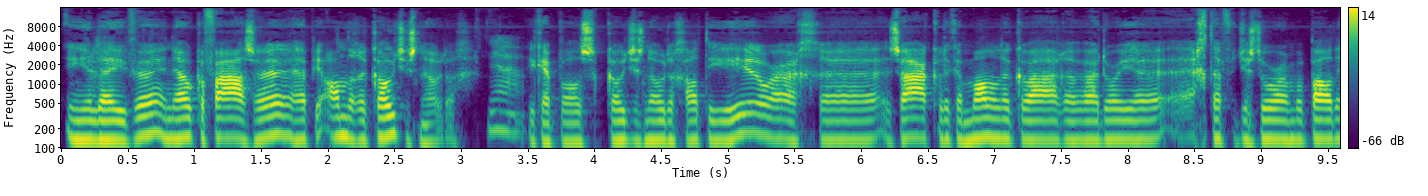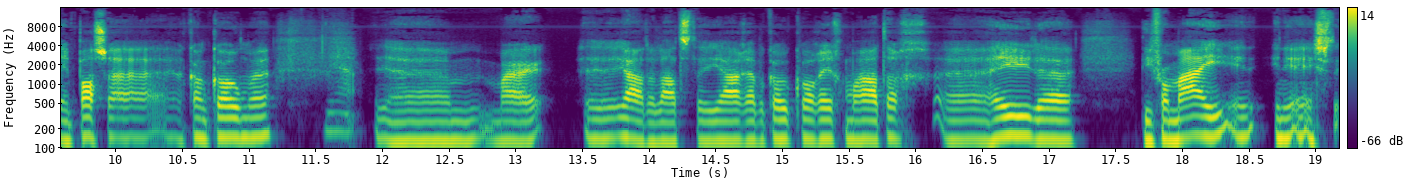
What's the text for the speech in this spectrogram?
in je leven, in elke fase, heb je andere coaches nodig. Ja, Ik heb wel eens coaches nodig gehad die heel erg eh, zakelijk en mannelijk waren, waardoor je echt eventjes door een bepaalde impasse eh, kan komen. ja, Ehm, maar eh, ja, de laatste jaren heb ik ook wel regelmatig hele, die voor mij in, in eerste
